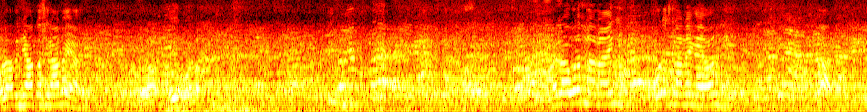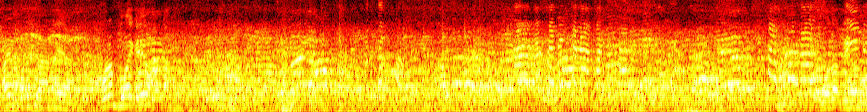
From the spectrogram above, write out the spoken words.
Wala rin yata si nanay ah. Wala. Ayun, wala. Hello, wala si nanay? Wala si nanay ngayon? Saan? Ayun, baka si nanay ah. Walang buhay kayo, wala. Nasaan yung kalakad? Wala, tingnan mo.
